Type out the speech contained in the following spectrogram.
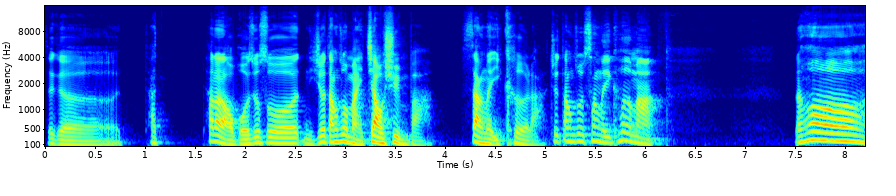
这个他他的老婆就说，你就当做买教训吧。”上了一课啦，就当做上了一课嘛。然后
